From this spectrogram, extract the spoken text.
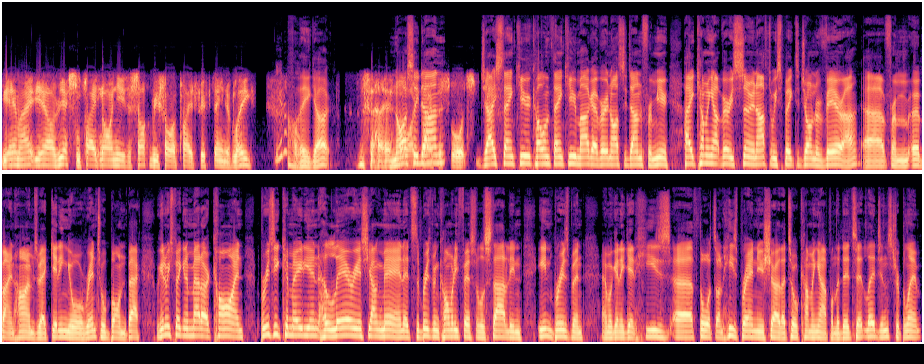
Yeah, mate. Yeah, I've actually played nine years of soccer before I played 15 of league. Beautiful. Oh, there you go. So Nicely done. Jace, thank you. Colin, thank you. Margot, very nicely done from you. Hey, coming up very soon after we speak to Jon Rivera uh, from Urbane Homes about getting your rental bond back, we're going to be speaking to Matt Okine, Brizzy comedian, hilarious young man. It's the Brisbane Comedy Festival has started in, in Brisbane, and we're going to get his uh, thoughts on his brand new show. That's all coming up on the Dead Set Legends, Triple M.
